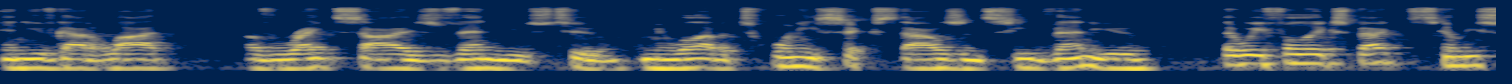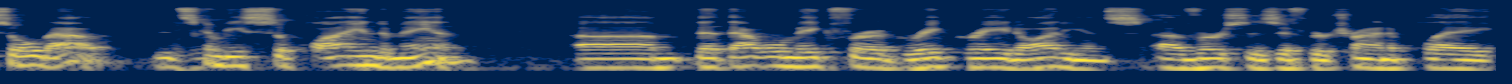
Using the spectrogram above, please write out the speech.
And you've got a lot of right sized venues too. I mean, we'll have a 26,000 seat venue that we fully expect is going to be sold out. It's mm-hmm. going to be supply and demand. Um, that that will make for a great, great audience uh, versus if you're trying to play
